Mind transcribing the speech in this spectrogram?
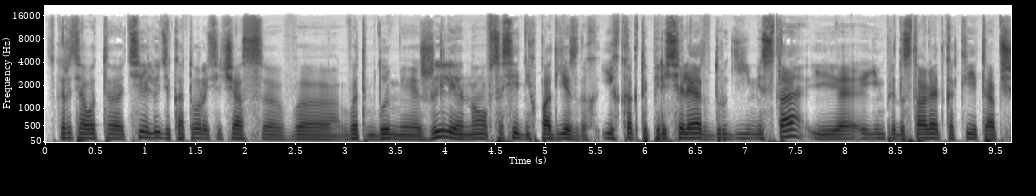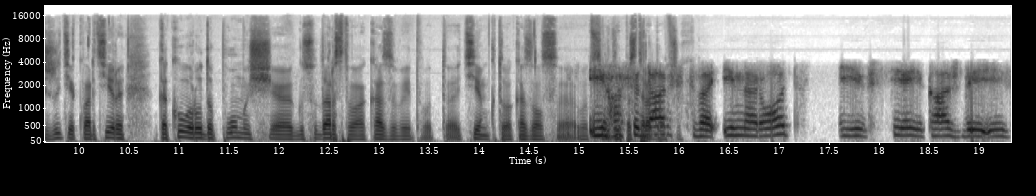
Скажите, а вот э, те люди, которые сейчас э, в, в этом доме жили, но в соседних подъездах, их как-то переселяют в другие места и э, им предоставляют какие-то общежития, квартиры. Какого рода помощь государство оказывает вот тем, кто оказался вот, И государство, и народ, и все, и каждый из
